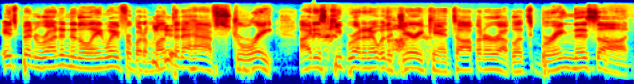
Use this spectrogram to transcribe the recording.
It's been running in the laneway for about a month and a half straight. I just keep running out with a jerry can, topping her up. Let's bring this on.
